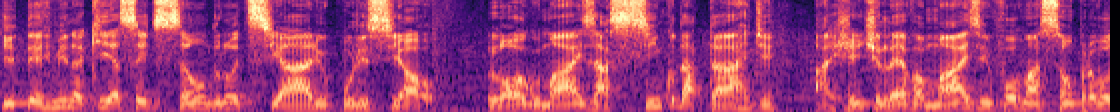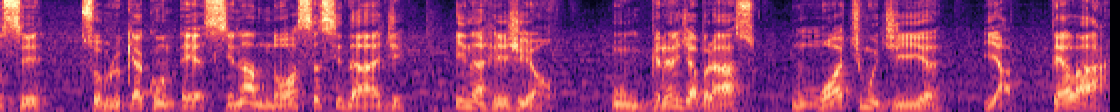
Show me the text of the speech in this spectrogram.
E termina aqui essa edição do Noticiário Policial. Logo mais às 5 da tarde, a gente leva mais informação para você sobre o que acontece na nossa cidade e na região. Um grande abraço, um ótimo dia e até lá!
